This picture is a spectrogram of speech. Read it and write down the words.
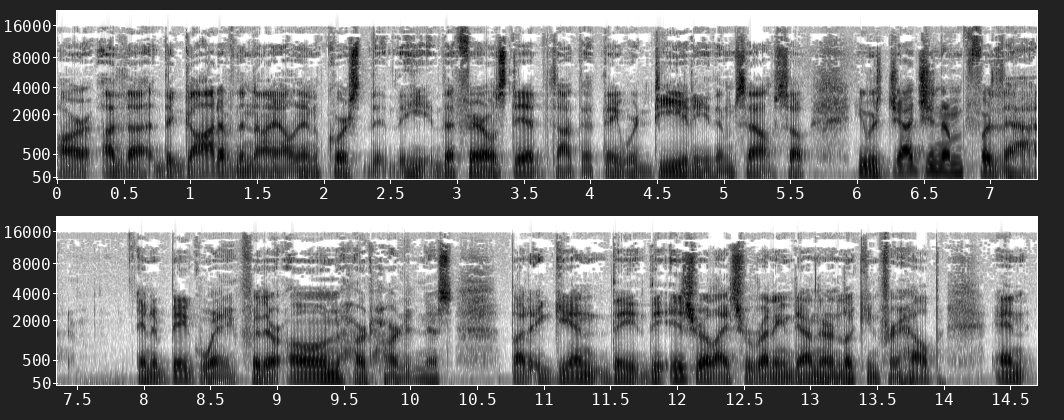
are uh, the, the God of the Nile. And of course, the, the, the pharaohs did thought that they were deity themselves. So he was judging them for that in a big way for their own hard heartedness. But again, they, the Israelites were running down there and looking for help. And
